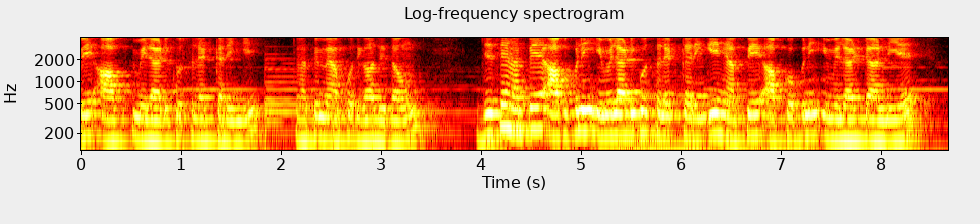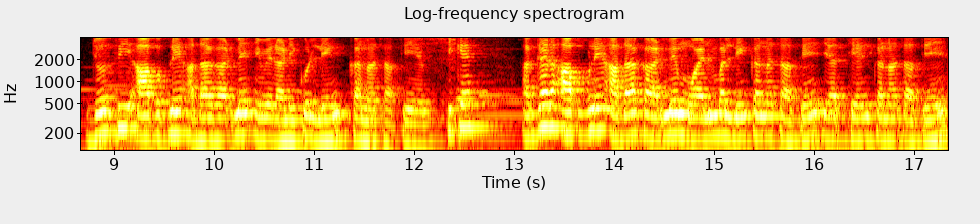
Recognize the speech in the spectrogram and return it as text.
पे आप ईमेल आईडी को सिलेक्ट करेंगे। तो यहाँ पे मैं आपको दिखा देता हूँ। जैसे यहाँ पे आप अपनी ईमेल आईडी को सिलेक्ट करेंगे, यहाँ पे आपको अपनी ईमेल आईडी डालनी है। जो सी आप अपने आधार कार्ड में ईमेल आईडी को लिंक करना चाहते हैं, ठीक है? अगर आप अपने आधार कार्ड में मोबाइल नंबर लिंक करना चाहते हैं या चेंज करना चाहते हैं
